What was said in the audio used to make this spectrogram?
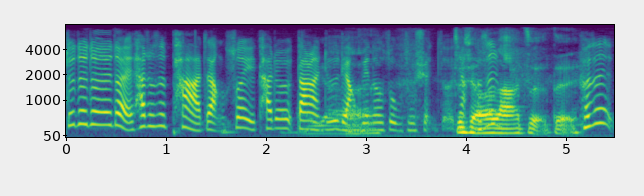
对对对对对，他就是怕这样，所以他就当然就是两边都做不出选择。就想要拉着，对。可是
